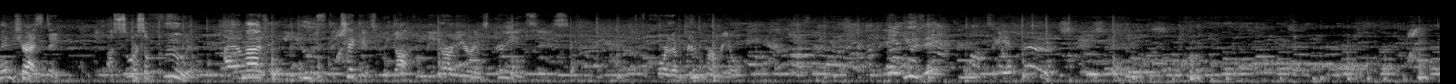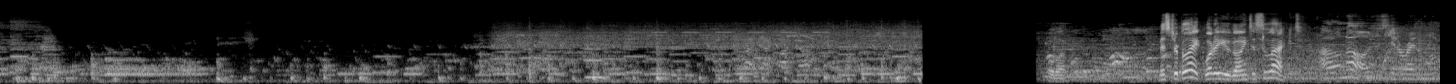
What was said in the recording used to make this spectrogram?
Interesting. A source of food. I imagine we used the chickens we got from the earlier experiences for the blooper reel. Use it to get food. Mr. Blake, what are you going to select? I don't know. I'm just gonna random one.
